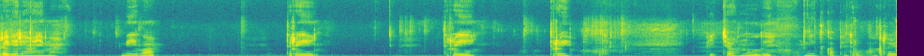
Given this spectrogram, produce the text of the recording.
Перевіряємо. Біла. Три. Три. Три. Підтягнули. Нітка під роботою.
